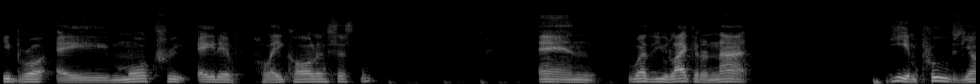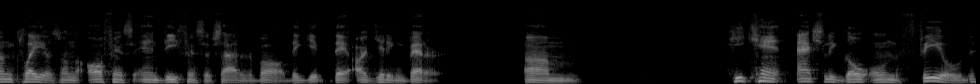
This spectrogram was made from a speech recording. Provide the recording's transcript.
He brought a more creative play calling system. And whether you like it or not, he improves young players on the offense and defensive side of the ball. They get they are getting better. Um, he can't actually go on the field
